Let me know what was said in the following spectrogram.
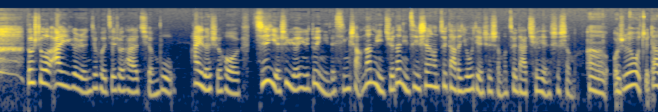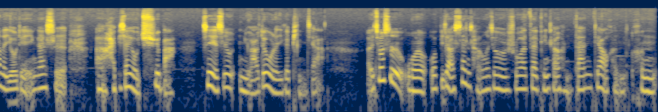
都说爱一个人就会接受他的全部，爱的时候其实也是源于对你的欣赏。那你觉得你自己身上最大的优点是什么？最大缺点是什么？嗯，我觉得我最大的优点应该是啊，还比较有趣吧。这也是女儿对我的一个评价。呃，就是我我比较擅长的，就是说在平常很单调、很很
